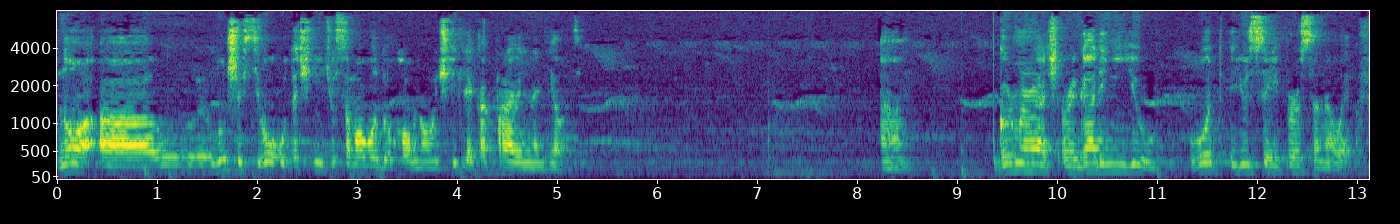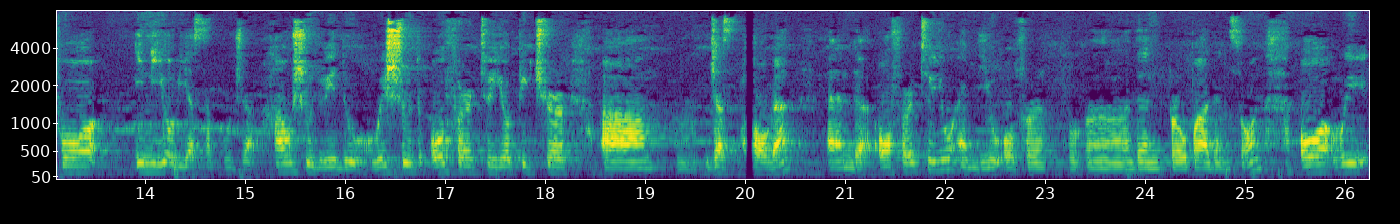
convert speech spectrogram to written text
Но а, лучше всего уточнить у самого духовного учителя, как правильно делать. Um, Guru Maharaj, regarding you, what you say personally for in your Vyasa Puja, how should we do? We should offer to your picture um, just bhoga and uh, offer to you, and you offer uh, then Prabhupada and so on, or we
